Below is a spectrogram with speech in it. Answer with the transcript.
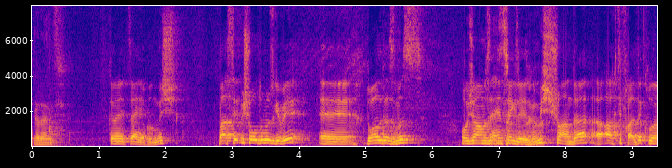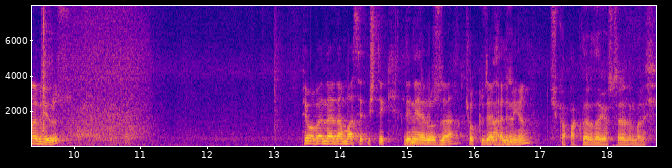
Granit. granitten yapılmış. Bahsetmiş olduğumuz gibi e, doğalgazımız ocağımıza Tesisatı entegre edilmiş. Şu anda e, aktif halde kullanabiliyoruz. Pimapenlerden bahsetmiştik. Linear Rosa. Çok güzel Ben de alüminyum. Şu kapakları da gösterelim Barış.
